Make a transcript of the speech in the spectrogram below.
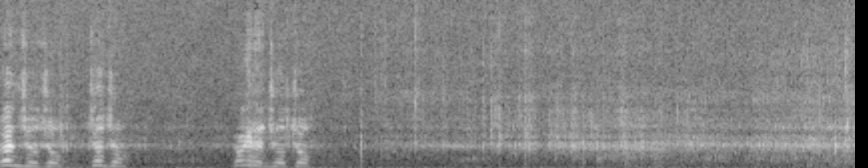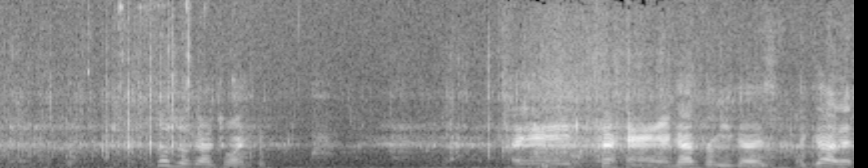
Run. Jewel, Jewel. Go get it. Jewel, Jewel got a toy. Hey, hey, I got it from you guys. I got it.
